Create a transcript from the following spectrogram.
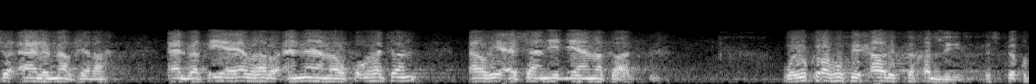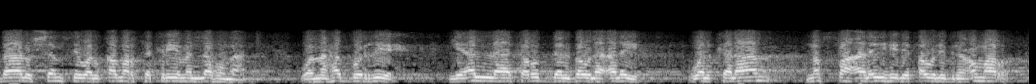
سؤال المغفرة. البقية يظهر أنها موقوفة أو في أسانيدها مقال. ويكره في حال التخلي استقبال الشمس والقمر تكريما لهما ومهب الريح لئلا ترد البول عليه والكلام نص عليه لقول ابن عمر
